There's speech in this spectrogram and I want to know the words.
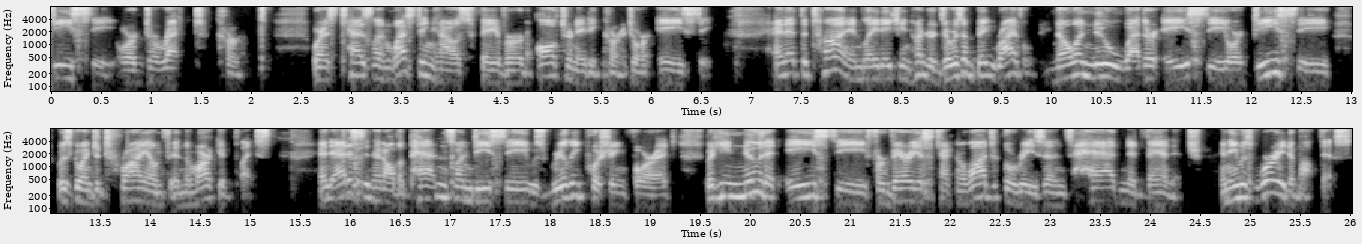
DC or direct current, whereas Tesla and Westinghouse favored alternating current or AC. And at the time, late 1800s, there was a big rivalry. No one knew whether AC or DC was going to triumph in the marketplace. And Edison had all the patents on DC, was really pushing for it, but he knew that AC, for various technological reasons, had an advantage. And he was worried about this.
